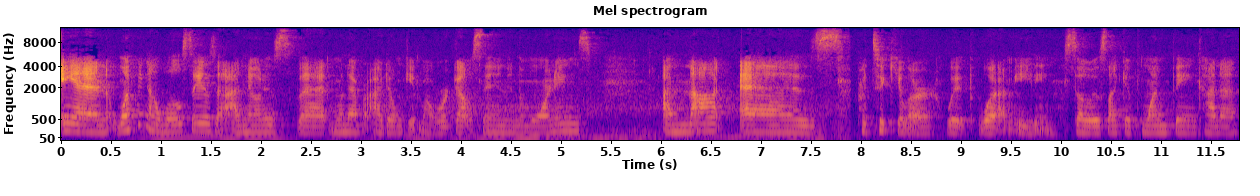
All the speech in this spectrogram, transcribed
And one thing I will say is that I notice that whenever I don't get my workouts in in the mornings, I'm not as particular with what I'm eating. So it's like if one thing kind of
